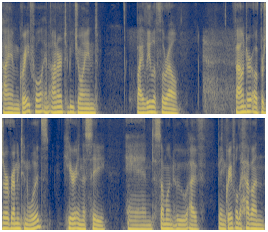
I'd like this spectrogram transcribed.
I am grateful and honored to be joined by Leila Florell, founder of Preserve Remington Woods here in the city, and someone who I've been grateful to have on,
